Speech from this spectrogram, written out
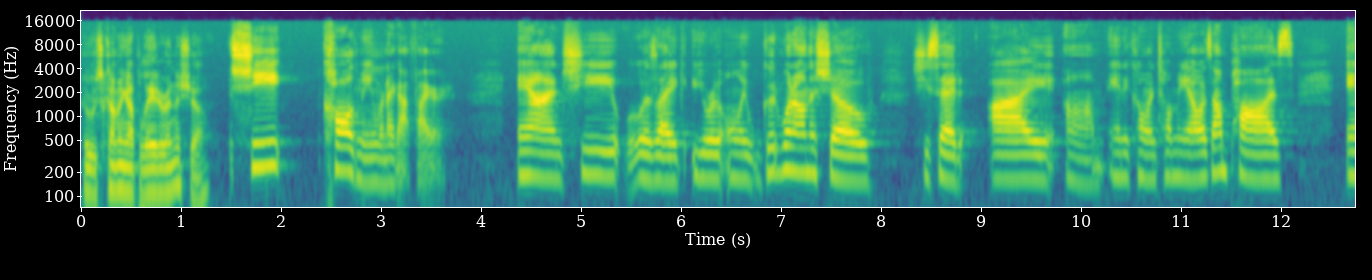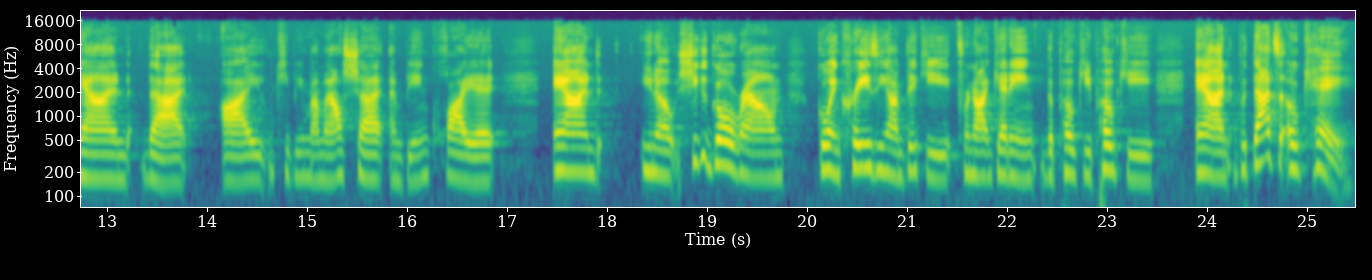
Who's coming up later in the show? She called me when I got fired. And she was like, You were the only good one on the show. She said, I, um, Andy Cohen told me I was on pause and that I keeping my mouth shut and being quiet. And, you know, she could go around going crazy on Vicki for not getting the pokey pokey. And, but that's okay.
